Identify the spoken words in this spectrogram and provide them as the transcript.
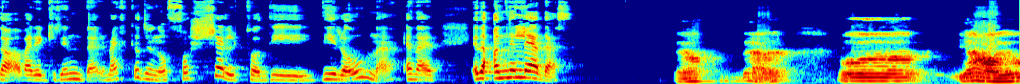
da å være gründer. Merker du noe forskjell på de, de rollene? Er det, er det annerledes? Ja, det er det. Og jeg har jo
